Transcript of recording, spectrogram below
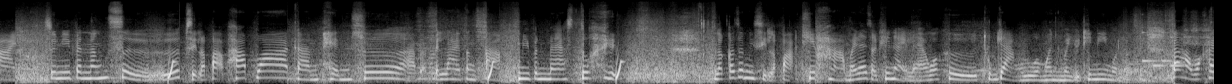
มาย จะมีเป็นหนังสือศิลปะภาพวาดการเพ้นเสื้อแบบเป็นลายต่างๆ มีเป็นแมสด้วย แล้วก็จะมีศิลปะที่หาไม่ได้จากที่ไหนแล้วก็คือทุกอย่างรวมกันมาอยู่ที่นี่หมดเลยถ้าหากว่าใคร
